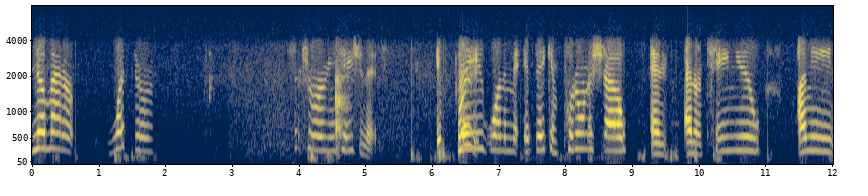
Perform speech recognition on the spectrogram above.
No matter what their sexual orientation is, if they want to, if they can put on a show and entertain you, I mean,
